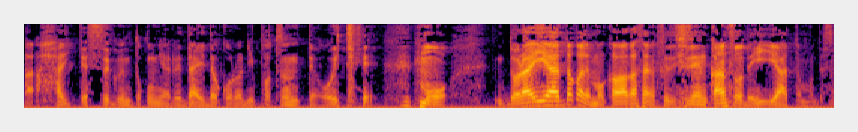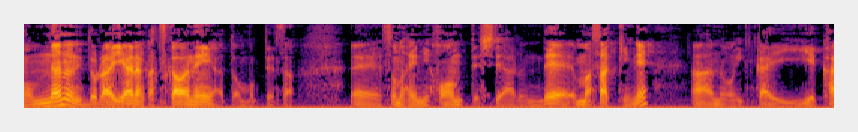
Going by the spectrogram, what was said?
入ってすぐのとこにある台所にポツンって置いて、もう、ドライヤーとかでも乾かさない、自然乾燥でいいやと思って、そんなのにドライヤーなんか使わねえやと思ってさ、えー、その辺にホンってしてあるんで、まあ、さっきね、あの、一回家帰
